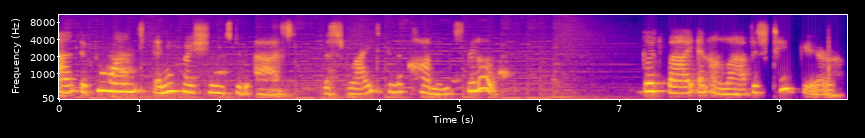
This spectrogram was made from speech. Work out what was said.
And if you want any questions to be asked, just write in the comments below. Goodbye and Allah Hafiz. Take care.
